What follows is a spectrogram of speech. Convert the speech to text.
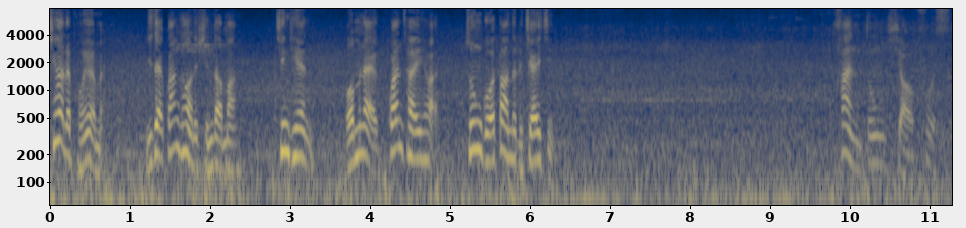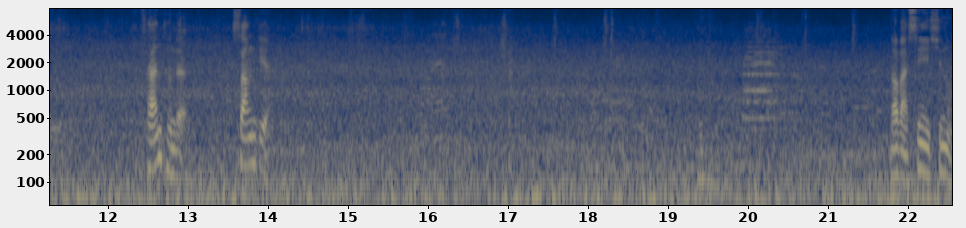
亲爱的朋友们，你在观看我的频道吗？今天我们来观察一下中国大陆的街景。汉东小复式传统的商店，老板生意兴隆。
